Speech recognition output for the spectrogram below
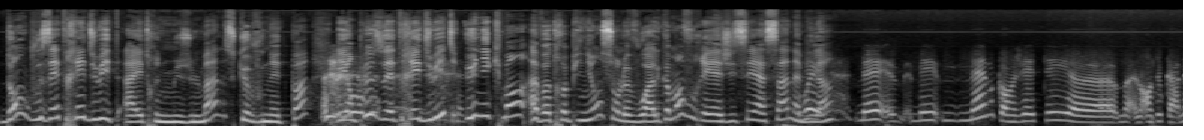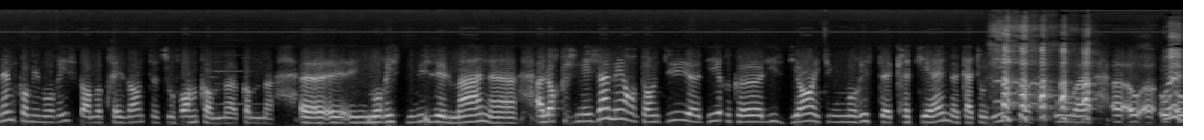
Donc vous êtes réduite à être une musulmane, ce que vous n'êtes pas, et en plus vous êtes réduite uniquement à votre opinion sur le voile. Comment vous réagissez à ça, Nabila? Mais, mais même quand j'étais, euh, en tout cas, même comme humoriste, on me présente souvent comme, comme euh, une humoriste musulmane, euh, alors que je n'ai jamais entendu dire que Lise Dian est une humoriste chrétienne, catholique, ou, euh, euh, ou- ou- ou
